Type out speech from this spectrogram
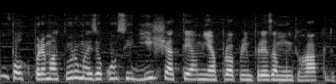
um pouco prematuro mas eu consegui já ter a minha própria empresa muito rápido.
